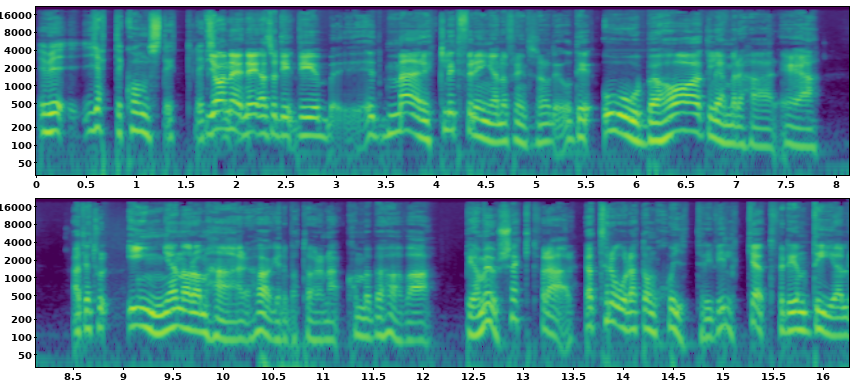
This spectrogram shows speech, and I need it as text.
Det är jättekonstigt. Liksom. Ja, nej, nej, alltså det, det är ett märkligt förringande av förintelsen och det, och det obehagliga med det här är att jag tror ingen av de här högerdebattörerna kommer behöva be om ursäkt för det här. Jag tror att de skiter i vilket, för det är en del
